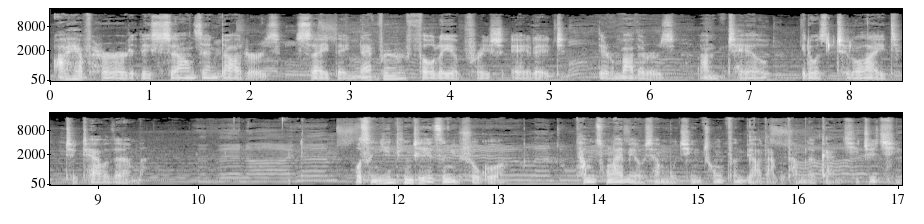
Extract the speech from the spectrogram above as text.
I have heard these sons and daughters say they never fully appreciated their mothers until it was too late to tell them. 我曾经听这些子女说过，他们从来没有向母亲充分表达过他们的感激之情，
